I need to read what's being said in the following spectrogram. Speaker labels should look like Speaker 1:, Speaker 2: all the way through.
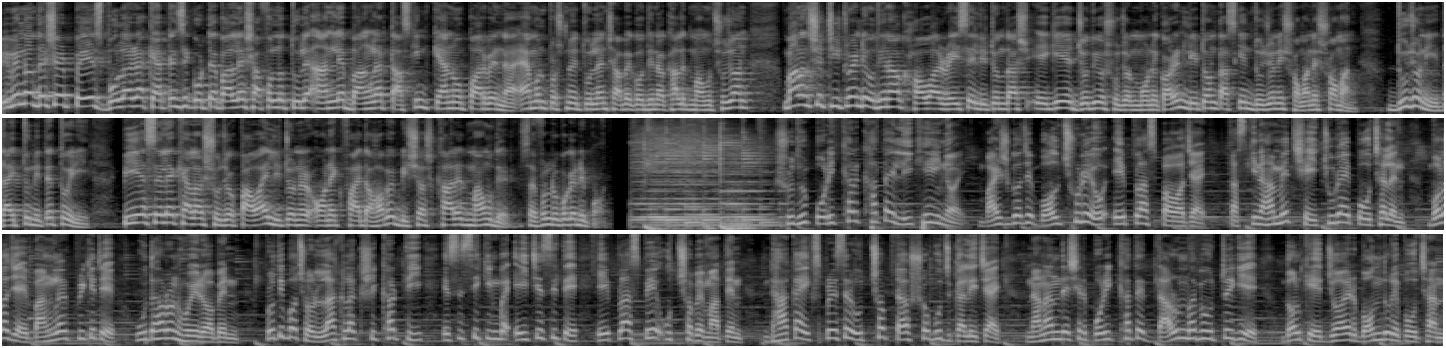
Speaker 1: বিভিন্ন দেশের pace বোলাররা captaincy করতে পারলে সাফল্য তুলে আনলে বাংলার তাসকিন কেন পারবেন না? এমন প্রশ্নই তুললেন সাবেক অধিনায়ক খালেদ মাহমুদ সুজন। বাংলাদেশের টি টোয়েন্টি অধিনায়ক হওয়ার রেসে লিটন দাস এগিয়ে, যদিও সুজন মনে করেন লিটন, তাসকিন দুজনই সমানে সমান। দুজনই দায়িত্ব নিতে তৈরি। পিএসএল এ খেলার সুযোগ পাওয়ায় লিটনের অনেক ফায়দা হবে, বিশ্বাস খালেদ মাহমুদের। সাইফুল রূপকের রিপোর্ট।
Speaker 2: শুধু পরীক্ষার খাতায় লিখেই নয়, বাইশ গজে বল ছুঁড়েও এ প্লাস পাওয়া যায়। তাসকিন আহমেদ সেই চূড়ায় পৌঁছালেন। বলা যায়, বাংলার ক্রিকেটে উদাহরণ হয়ে রবেন। প্রতি বছর লাখ লাখ শিক্ষার্থী এসএসসি কিংবা এইচএসসিতে এ প্লাস পেয়ে উৎসবে মাতেন। ঢাকা এক্সপ্রেসের উৎসবটা সবুজ গালিচায়। নানান দেশের পরীক্ষাতে দারুণভাবে উতরে গিয়ে দলকে জয়ের বন্দরে পৌঁছান।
